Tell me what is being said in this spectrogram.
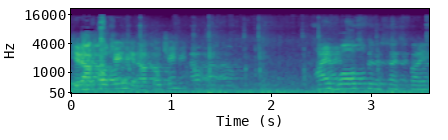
Get out, Coltrane. Get out, Coltrane. Ow, ow, ow. I have walls for this next fight.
